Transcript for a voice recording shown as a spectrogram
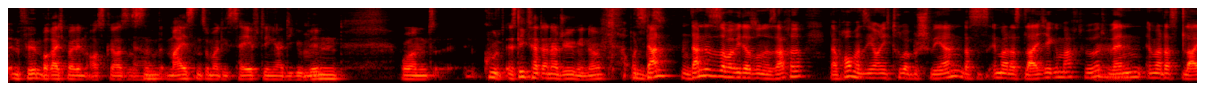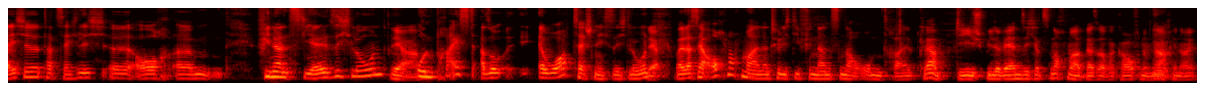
im Filmbereich bei den Oscars. Es Ja. sind meistens immer die Safe-Dinger, die gewinnen. Und gut, es liegt halt an der Jury, ne? Das Und dann, dann ist es aber wieder so eine Sache, da braucht man sich auch nicht drüber beschweren, dass es immer das Gleiche gemacht wird, Mhm. wenn immer das Gleiche tatsächlich äh, auch ähm, finanziell sich lohnt Ja. und preist, also award-technisch sich lohnt, Ja. weil das ja auch nochmal natürlich die Finanzen nach oben treibt. klar, die Spiele werden sich jetzt noch mal besser verkaufen im Ja. Nachhinein.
